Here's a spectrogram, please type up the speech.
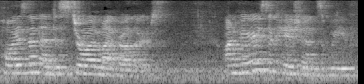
poison and destroy my brothers. On various occasions, we've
